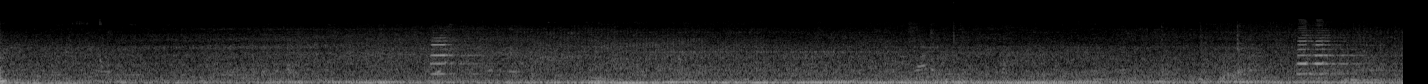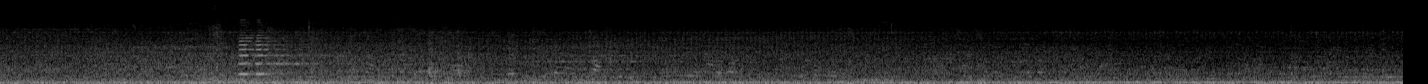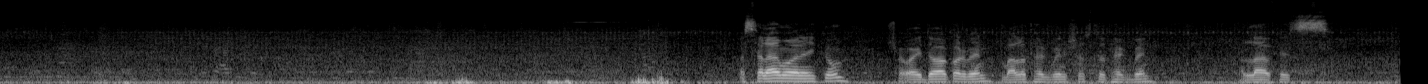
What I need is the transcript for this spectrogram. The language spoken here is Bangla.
আসসালামু আলাইকুম। সবাই দোয়া করবেন ভালো থাকবেন সুস্থ থাকবেন। আল্লাহ হাফেজ।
